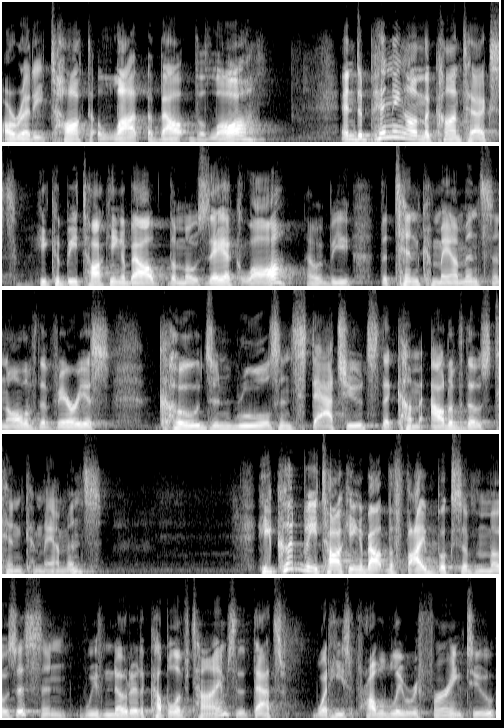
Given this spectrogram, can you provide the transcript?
already talked a lot about the law. And depending on the context, he could be talking about the Mosaic law. That would be the Ten Commandments and all of the various codes and rules and statutes that come out of those Ten Commandments. He could be talking about the five books of Moses, and we've noted a couple of times that that's what he's probably referring to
